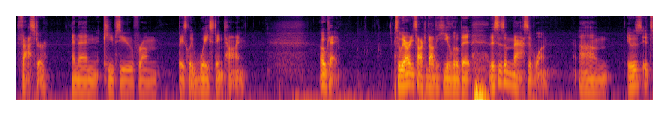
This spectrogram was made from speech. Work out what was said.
faster and then keeps you from basically wasting time. Okay. So we already talked about the heat a little bit. This is a massive one. Um, it was it's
